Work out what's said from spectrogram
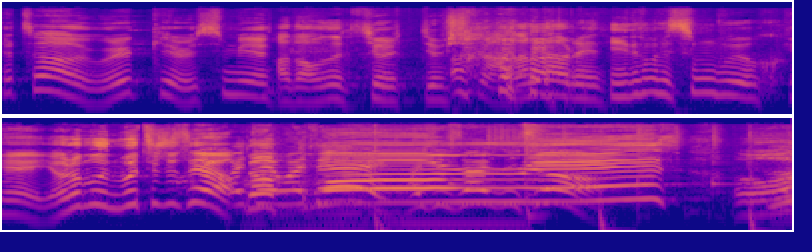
혜찬 왜 이렇게 열심히 해? 아 나 오늘 열, 열심히 안 하려고 그래. 이놈의 승부욕. 오케이 여러분 외쳐주세요. 화이팅 화이팅. 할수 있어 할수 있어. 와.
